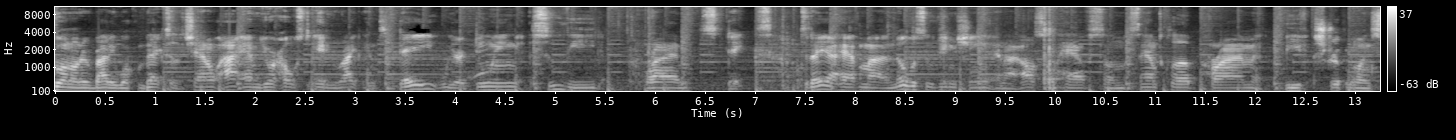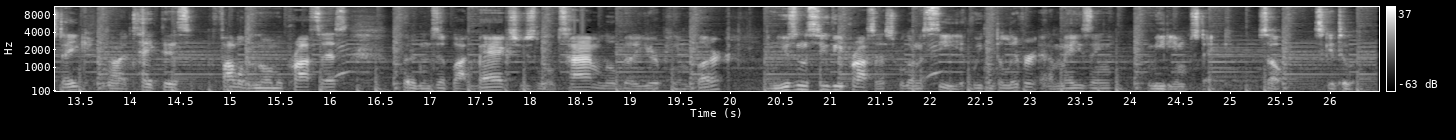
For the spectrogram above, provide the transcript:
What's going on everybody? Welcome back to the channel. I am your host Eddie Wright and today we are doing sous vide prime steaks. Today I have my Anova sous vide machine and I also have some Sam's Club prime beef strip loin steak. We're gonna take this, follow the normal process, put it in Ziploc bags, use a little thyme, a little bit of European butter. And using the sous vide process, we're gonna see if we can deliver an amazing medium steak. So let's get to it.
